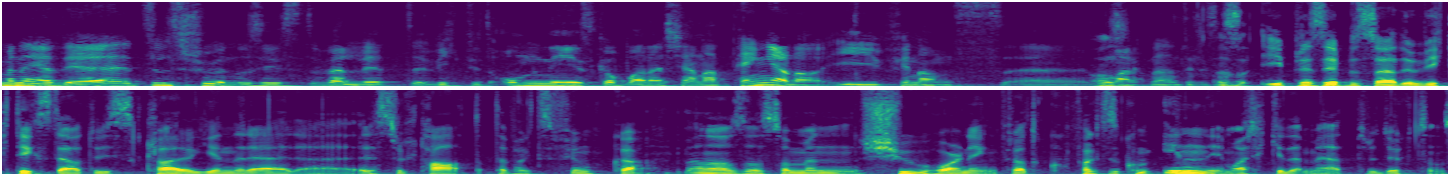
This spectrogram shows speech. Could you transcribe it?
men är det till sjuende och sist väldigt viktigt om ni skal bare tjene penger da, i finansmarknaden till exempel? Altså, I prinsippet så er det jo viktigste at vi klarer å generere resultat, at det faktisk funker. Men altså som en shoehorning for å faktisk komme inn i markedet med et produkt som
